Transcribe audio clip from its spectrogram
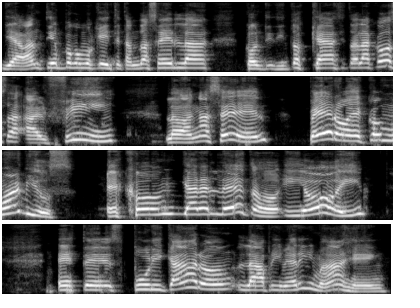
llevaban tiempo como que intentando hacerla con distintos casts y toda la cosa, al fin la van a hacer, pero es con Morbius, es con Jared Leto. Y hoy este, publicaron la primera imagen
